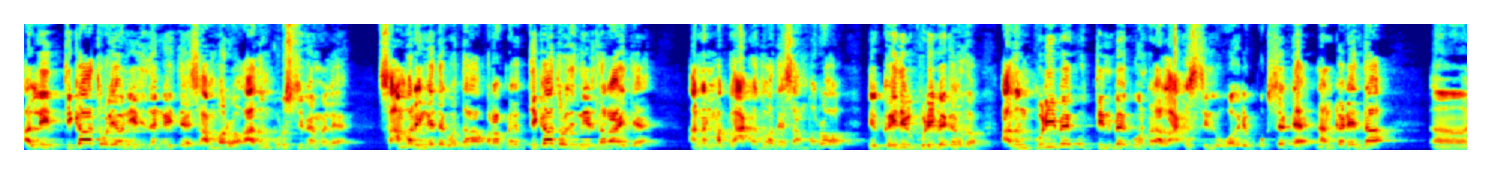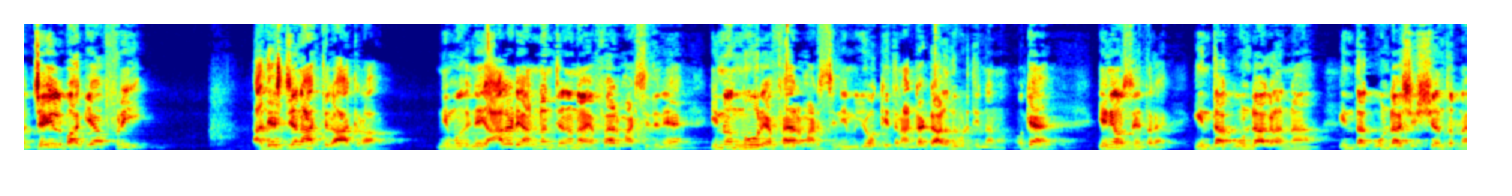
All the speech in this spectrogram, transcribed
ಅಲ್ಲಿ ತಿಕಾ ತೊಳೆಯೋ ನೀರಿದಂಗೈತೆ ಸಾಂಬಾರು. ಅದನ್ನ ಕುಡಿಸ್ತೀವಿ ಆಮೇಲೆ. ಸಾಂಬಾರು ಹೆಂಗೈತೆ ಗೊತ್ತಾ? ಪರಪ್ನಾಗ ತಿಕಾ ತೊಳೆದಿದ್ದು ನೀರು ತರ ಐತೆ. ನನ್ನ ಮಕ್ಳು ಹಾಕೋದು ಅದೇ ಸಾಂಬಾರು, ನೀವು ಕೈದಿಗಳು ಕುಡಿಬೇಕಿರೋದು ಅದನ್ನ ಕುಡಿಬೇಕು, ತಿನ್ಬೇಕು ಅಂದ್ರೆ ಅಲ್ಲಿ ಹಾಕಿಸ್ತೀನಿ ಹೋಗ್ರಿ. ಪುಕ್ಸಟ್ಟೆ ನನ್ನ ಕಡೆಯಿಂದ ಜೈಲ್ ಭಾಗ್ಯ ಫ್ರೀ ಅದೆಷ್ಟು ಜನ ಹಾಕ್ತೀರ ಹಾಕ್ರ? ನಿಮಗೆ ಆಲ್ರೆಡಿ ಹನ್ನೊಂದು ಜನನ ಎಫ್ ಐ ಆರ್ ಮಾಡಿಸಿದ್ದೀನಿ. ಇನ್ನೊಂದು ನೂರು ಎಫ್ ಐ ಆರ್ ಮಾಡಿಸ್ತೀನಿ ನಿಮ್ಮ ಯೋಗ್ಯತೆನ ಅಡ್ಡಡ್ಡ ಅಳೆದು ಬಿಡ್ತೀನಿ ನಾನು ಓಕೆ ಏನೇ ಅವ್ರು ಸ್ನೇಹಿತರೆ, ಇಂಥ ಗೂಂಡಾಗಳನ್ನ, ಇಂಥ ಗೂಂಡಾ ಶಿಷ್ಯಂದ್ರನ್ನ,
